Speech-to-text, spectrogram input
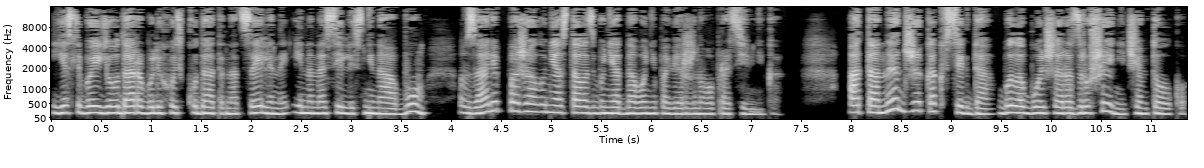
Если бы ее удары были хоть куда-то нацелены и наносились не на обум, в зале, пожалуй, не осталось бы ни одного неповерженного противника. А Танет же, как всегда, было больше разрушений, чем толку.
